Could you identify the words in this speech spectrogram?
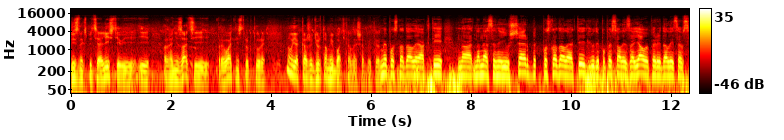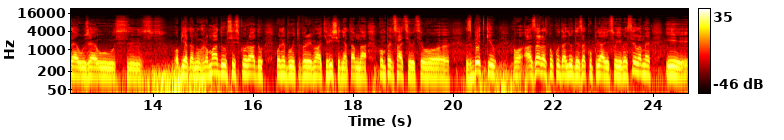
різних спеціалістів і, організації, і приватні структури. Ну, як кажуть, гуртом і батька лише бити. Ми поскладали акти на нанесений ущерб, поскладали акти, люди пописали заяви, передали це все вже у об'єднану громаду, сільську раду. Вони будуть приймати рішення там на компенсацію цього е, збитків. А зараз, покуди люди закупляють своїми силами і е,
